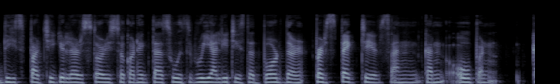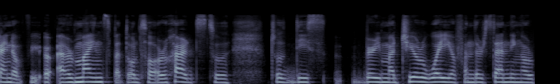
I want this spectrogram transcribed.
these particular stories to connect us with realities that border perspectives and can open kind of our minds but also our hearts to to this very mature way of understanding our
